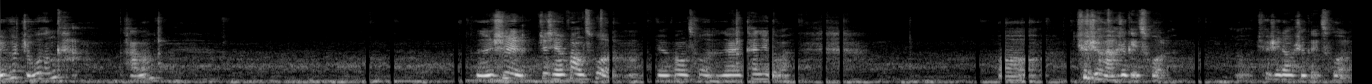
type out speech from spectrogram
有人说直播很卡，卡吗？可能是之前放错了啊，之前放错了，大家看这个吧。哦，确实好像是给错了，啊，确实当时给错了。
